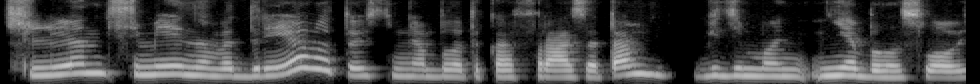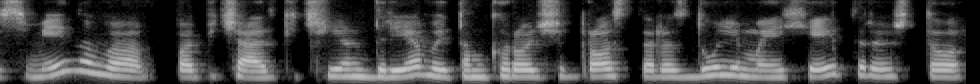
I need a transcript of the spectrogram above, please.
член семейного древа, то есть у меня была такая фраза, там, видимо, не было слова семейного по печатке, член древа, и там, короче, просто раздули мои хейтеры, что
